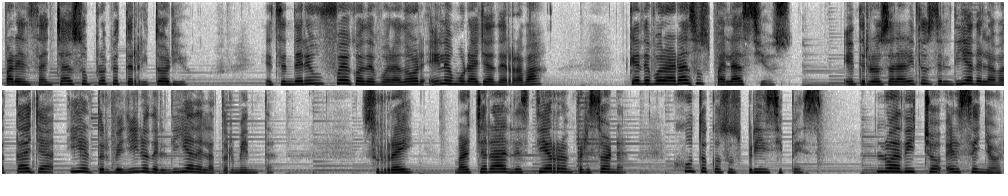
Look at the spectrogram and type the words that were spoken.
para ensanchar su propio territorio. Encenderé un fuego devorador en la muralla de Rabá, que devorará sus palacios, entre los alaridos del día de la batalla y el torbellino del día de la tormenta. Su rey marchará al destierro en persona, junto con sus príncipes. Lo ha dicho el Señor.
